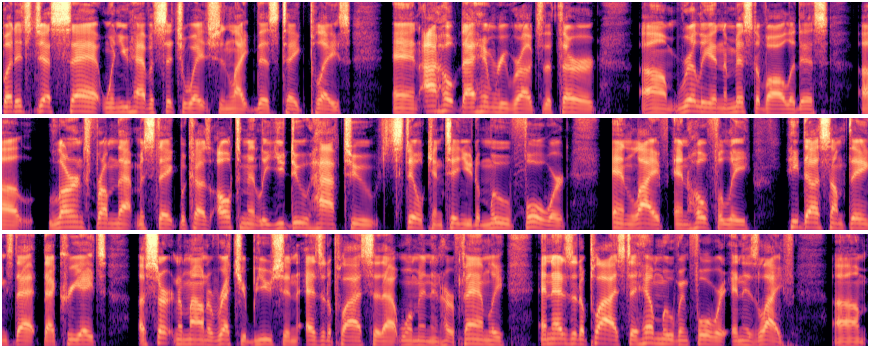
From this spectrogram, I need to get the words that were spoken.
but it's just sad when you have a situation like this take place. And I hope that Henry Ruggs III, um, really in the midst of all of this, uh, learns from that mistake because ultimately you do have to still continue to move forward in life, and hopefully he does some things that that creates a certain amount of retribution as it applies to that woman and her family, and as it applies to him moving forward in his life. Um,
